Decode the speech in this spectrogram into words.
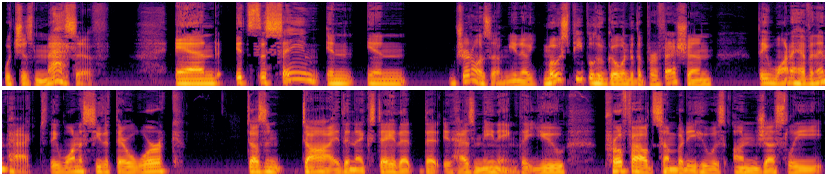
which is massive. And it's the same in in journalism. You know, most people who go into the profession, they want to have an impact. They want to see that their work doesn't die the next day that that it has meaning that you profiled somebody who was unjustly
